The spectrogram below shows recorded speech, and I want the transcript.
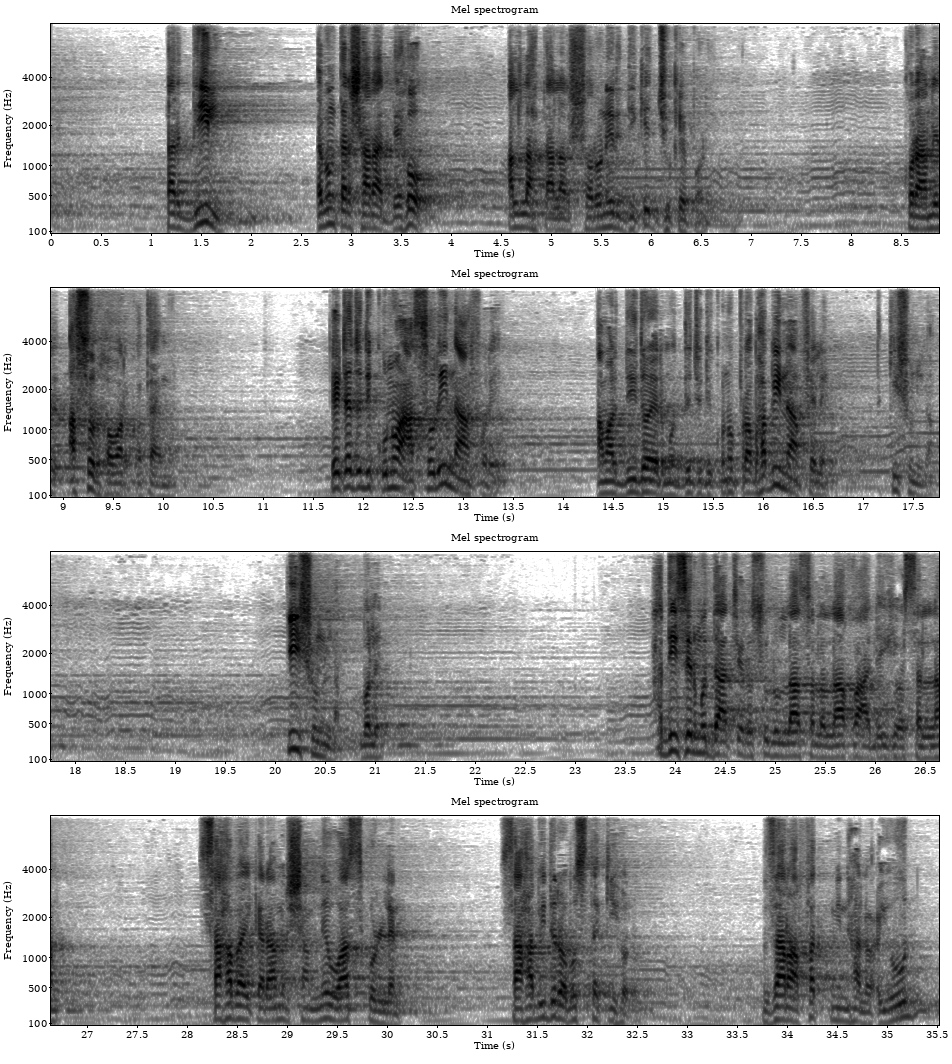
তার দিল এবং তার সারা দেহ আল্লাহ তাআলার স্মরণের দিকে ঝুঁকে পড়ে। কোরআনের আসর হওয়ার কথা এমন। এটা যদি কোনো আসরই না পড়ে, আমার হৃদয়ের মধ্যে যদি কোনো প্রভাবই না ফেলে, কি শুনলাম? কি শুনলাম? বলে। হাদিসের মধ্যে আছে রসুল্লাহ সাল আলহি ওয়াসাল্লাম সাহাবাই কারামের সামনে ওয়াজ করলেন। সাহাবিদের অবস্থা কি হল? জারাফাত মিনহাল ইউন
